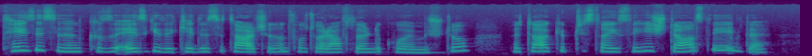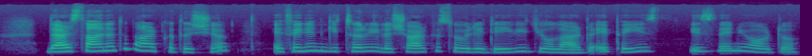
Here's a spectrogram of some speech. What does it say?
Teyzesinin kızı Ezgi de kedisi Tarçın'ın fotoğraflarını koymuştu ve takipçi sayısı hiç de az değildi. Dershaneden arkadaşı Efe'nin gitarıyla şarkı söylediği videolarda epey iz, izleniyordu.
